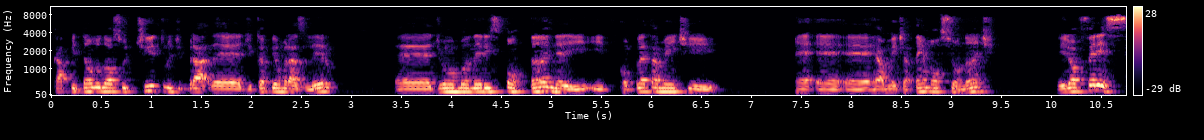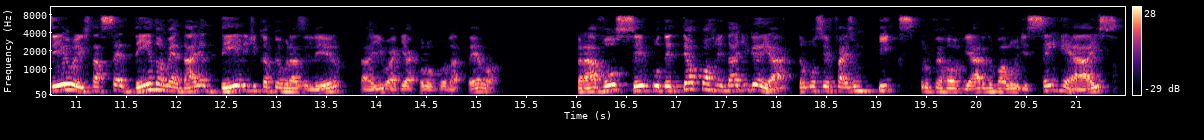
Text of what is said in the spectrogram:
capitão do nosso título de, é, de campeão brasileiro, é, de uma maneira espontânea e, e completamente, é, é, é, realmente até emocionante, ele ofereceu, ele está cedendo a medalha dele de campeão brasileiro, tá aí o Aguiar colocou na tela, para você poder ter a oportunidade de ganhar. Então você faz um Pix para o Ferroviário no valor de 100 reais,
